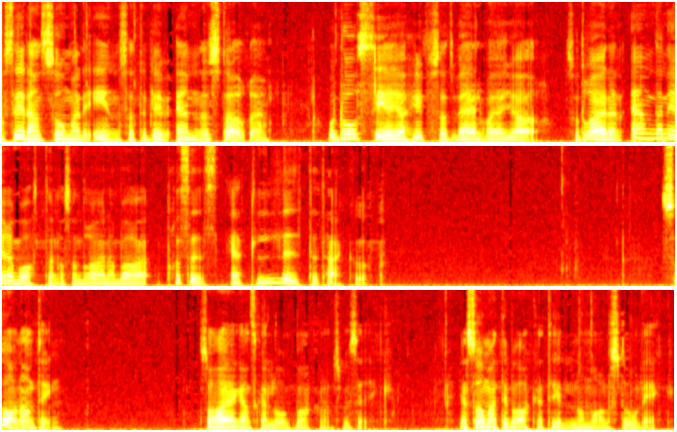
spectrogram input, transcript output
och sedan zoomade in så att det blev ännu större. Och då ser jag hyfsat väl vad jag gör. Så drar jag den ända ner i botten och sen drar jag den bara precis ett litet hack upp. Så någonting. Så har jag ganska låg bakgrundsmusik. Jag zoomar tillbaka till normal storlek.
